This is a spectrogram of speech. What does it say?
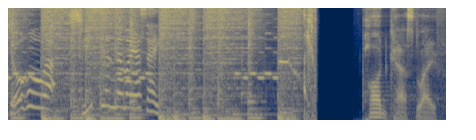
情報は新鮮生野菜。Podcast Life。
